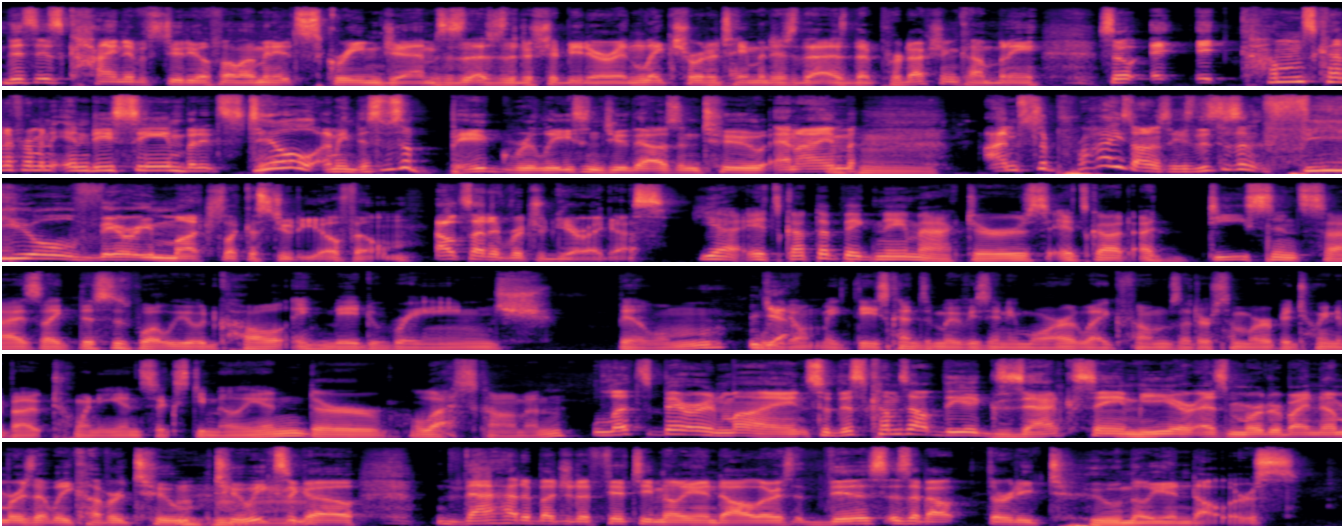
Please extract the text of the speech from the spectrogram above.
this is kind of a studio film. I mean, it's Screen Gems as, as the distributor, and Lakeshore Entertainment is the, as the production company. So it, it, comes kind of from an indie scene, but it's still. I mean, this was a big release in 2002, and I'm. Mm-hmm. I'm surprised, honestly, because this doesn't feel very much like a studio film outside of Richard Gere, I guess. Yeah, it's got the big name actors. It's got a decent size, like this is what we would call a mid range film. We yeah. don't make these kinds of movies anymore, like films that are somewhere between about 20 and 60 million. They're less common. Let's bear in mind, so this comes out the exact same year as Murder by Numbers that we covered 2 mm-hmm. two weeks ago. That had a budget of $50 million. This is about $32 million.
